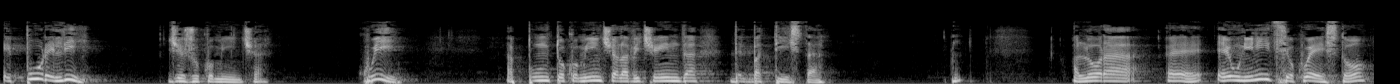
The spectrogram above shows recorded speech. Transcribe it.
Eppure lì Gesù comincia. Qui appunto comincia la vicenda del Battista. Allora eh, è un inizio questo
